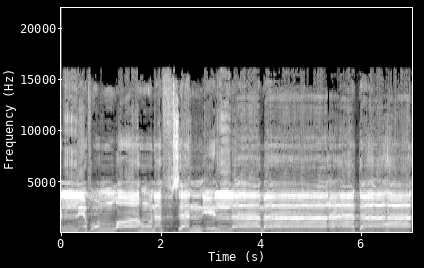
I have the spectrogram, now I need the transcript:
يكلف الله نفسا إلا ما آتاها.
